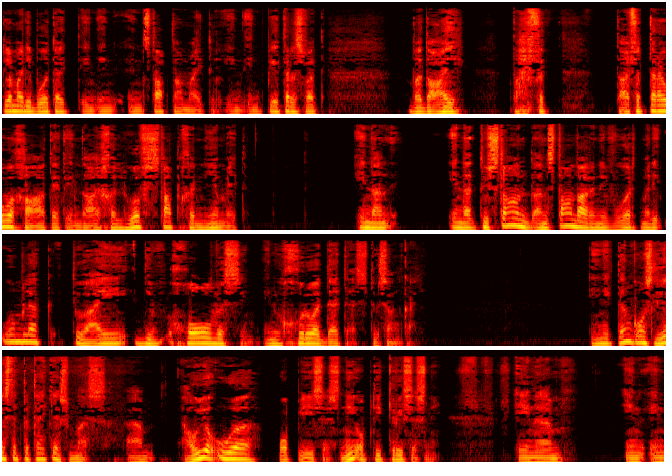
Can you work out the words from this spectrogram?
klim uit die boot uit en en en stap na my toe. En en Petrus wat wat daai daai daai vertroue gehad het en daai geloofstap geneem het. En dan en dan toe staan dan staan daar in die woord met die oomblik toe hy die golwe sien en hoe groot dit is, toe sink hy. En ek dink ons lees dit baie keer mis. Ehm um, hou jou oë op Jesus, nie op die krisis nie. En ehm um, en en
